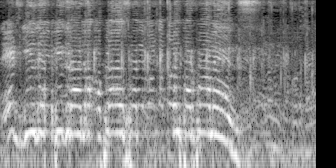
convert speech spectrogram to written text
Let's give them a big round of applause for performance.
